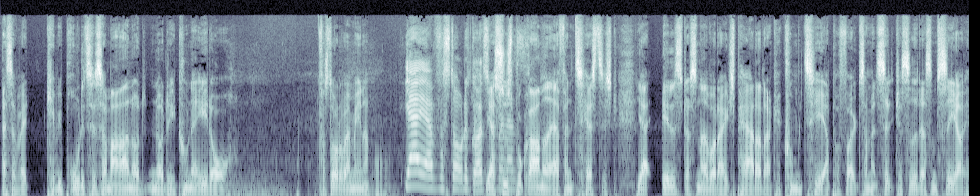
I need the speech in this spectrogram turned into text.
altså, hvad, kan vi bruge det til så meget, når, når det kun er et år? Forstår du, hvad jeg mener? Ja, jeg forstår det godt. Jeg synes, altså, programmet er fantastisk. Jeg elsker sådan noget, hvor der er eksperter, der kan kommentere på folk, så man selv kan sidde der som seer.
